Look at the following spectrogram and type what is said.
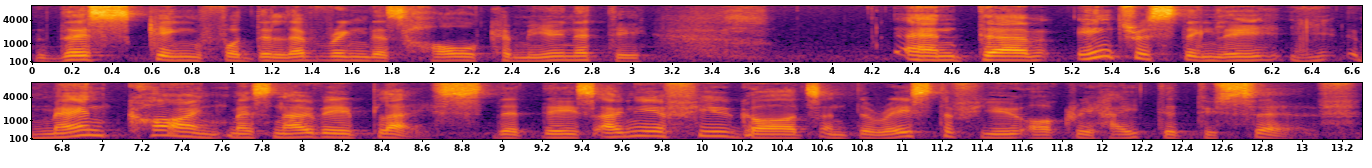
this king for delivering this whole community. And um, interestingly, mankind must know their place, that there's only a few gods and the rest of you are created to serve.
